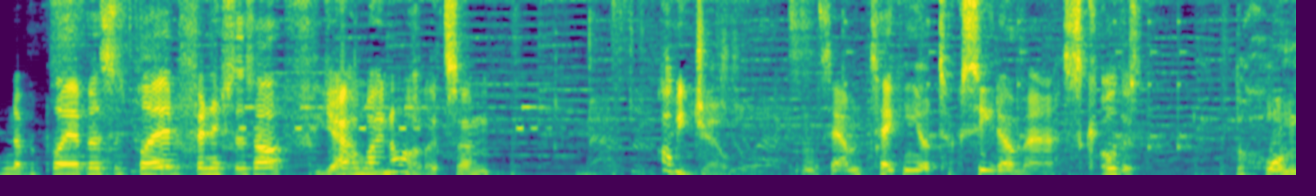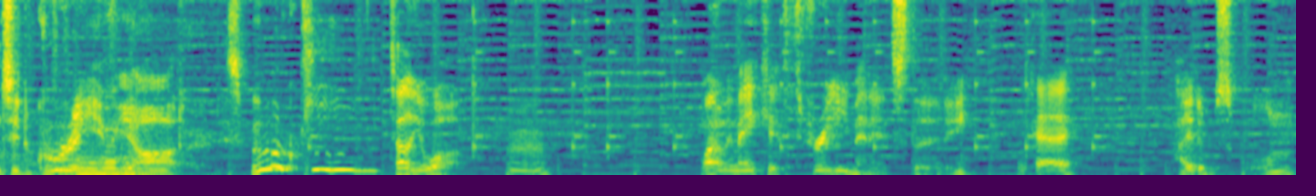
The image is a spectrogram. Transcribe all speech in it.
Another player versus player to finish this off. yeah, why not? Let's um. I'll be Jill. Let's see, I'm taking your tuxedo mask. Oh, there's the haunted graveyard. Spooky. Tell you what. Hmm. Why don't we make it three minutes thirty? Okay. Item spawn.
